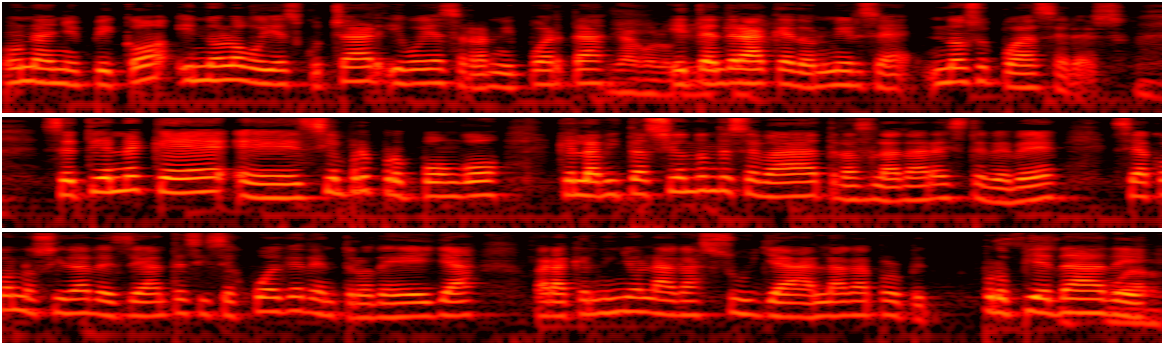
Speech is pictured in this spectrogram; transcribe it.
un año y pico, y no lo voy a escuchar y voy a cerrar mi puerta Y tendrá que dormirse. No se puede hacer eso. Mm. Se tiene que, eh, siempre propongo que la habitación donde se va a trasladar a este bebé sea conocida desde antes y se juegue dentro de ella para que el niño la haga suya, la haga propi- propiedad de, cuarto.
